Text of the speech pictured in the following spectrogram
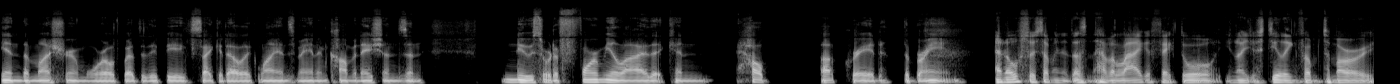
in the mushroom world whether they be psychedelic lion's mane and combinations and new sort of formulae that can help upgrade the brain And also something that doesn't have a lag effect or, you know, you're stealing from tomorrow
